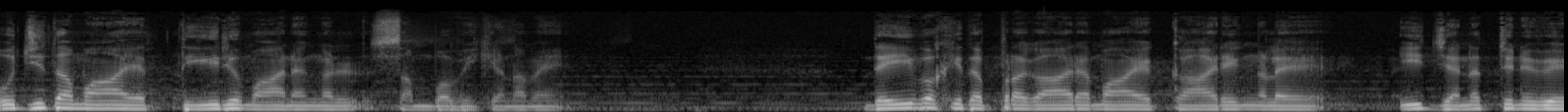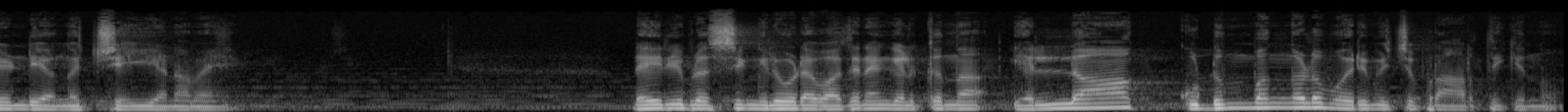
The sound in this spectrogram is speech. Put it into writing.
ഉചിതമായ തീരുമാനങ്ങൾ സംഭവിക്കണമേ. ദൈവഹിതപ്രകാരമായ കാര്യങ്ങളെ ഈ ജനത്തിനു വേണ്ടി അങ്ങ് ചെയ്യണമേ. ഡെയിലി ബ്ലെസ്സിങ്ങിലൂടെ വചനം കേൾക്കുന്ന എല്ലാ കുടുംബങ്ങളും ഒരുമിച്ച് പ്രാർത്ഥിക്കുന്നു.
